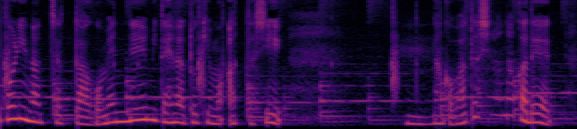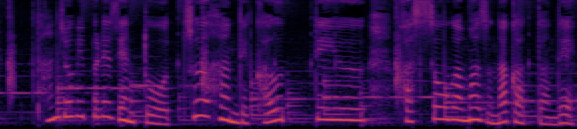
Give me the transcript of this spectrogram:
後になっちゃった。ごめんね。みたいな時もあったし、うん、なんか私の中で誕生日プレゼントを通販で買うっていう発想がまずなかったんで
